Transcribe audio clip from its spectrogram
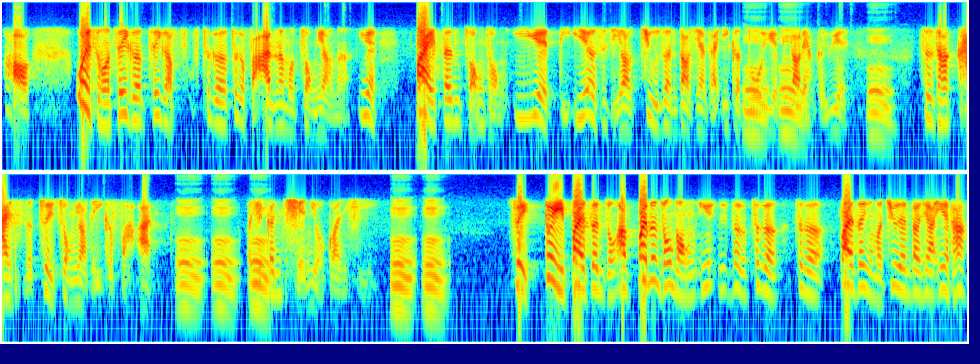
好，为什么这个这个这个这个法案那么重要呢？因为拜登总统一月底一月二十几号就任到现在才一个多月，不到两个月。嗯，这是他开始的最重要的一个法案。嗯嗯，而且跟钱有关系。嗯嗯。所以，对拜登总啊，拜登总统，因为这个这个这个拜登有没有就任到现在？因为他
